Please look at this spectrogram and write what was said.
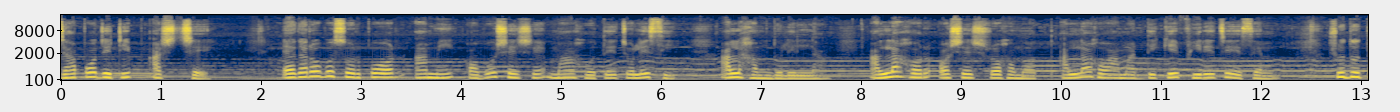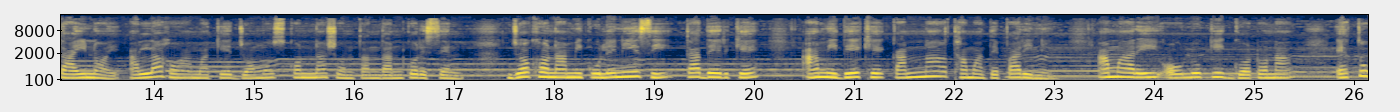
যা পজিটিভ আসছে। এগারো বছর পর আমি অবশেষে মা হতে চলেছি, আলহামদুলিল্লাহ। আল্লাহর অশেষ রহমত, আল্লাহ আমার দিকে ফিরে চেয়েছেন। শুধু তাই নয়, আল্লাহ আমাকে যমজ কন্যা সন্তান দান করেছেন। যখন আমি কোলে নিয়েছি, তাদেরকে আমি দেখে কান্না থামাতে পারিনি। আমার এই অলৌকিক ঘটনা এত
